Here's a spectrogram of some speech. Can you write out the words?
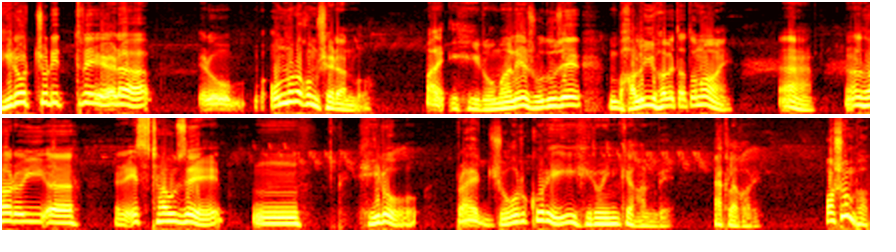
হিরোর চরিত্রে এরা একটু অন্যরকম শেড আনব। মানে হিরো মানে শুধু যে ভালোই হবে তা তো নয়। হ্যাঁ ধর ওই রেস্ট হাউসে হিরো প্রায় জোর করেই হিরোইনকে আনবে একলা ঘরে। অসম্ভব।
